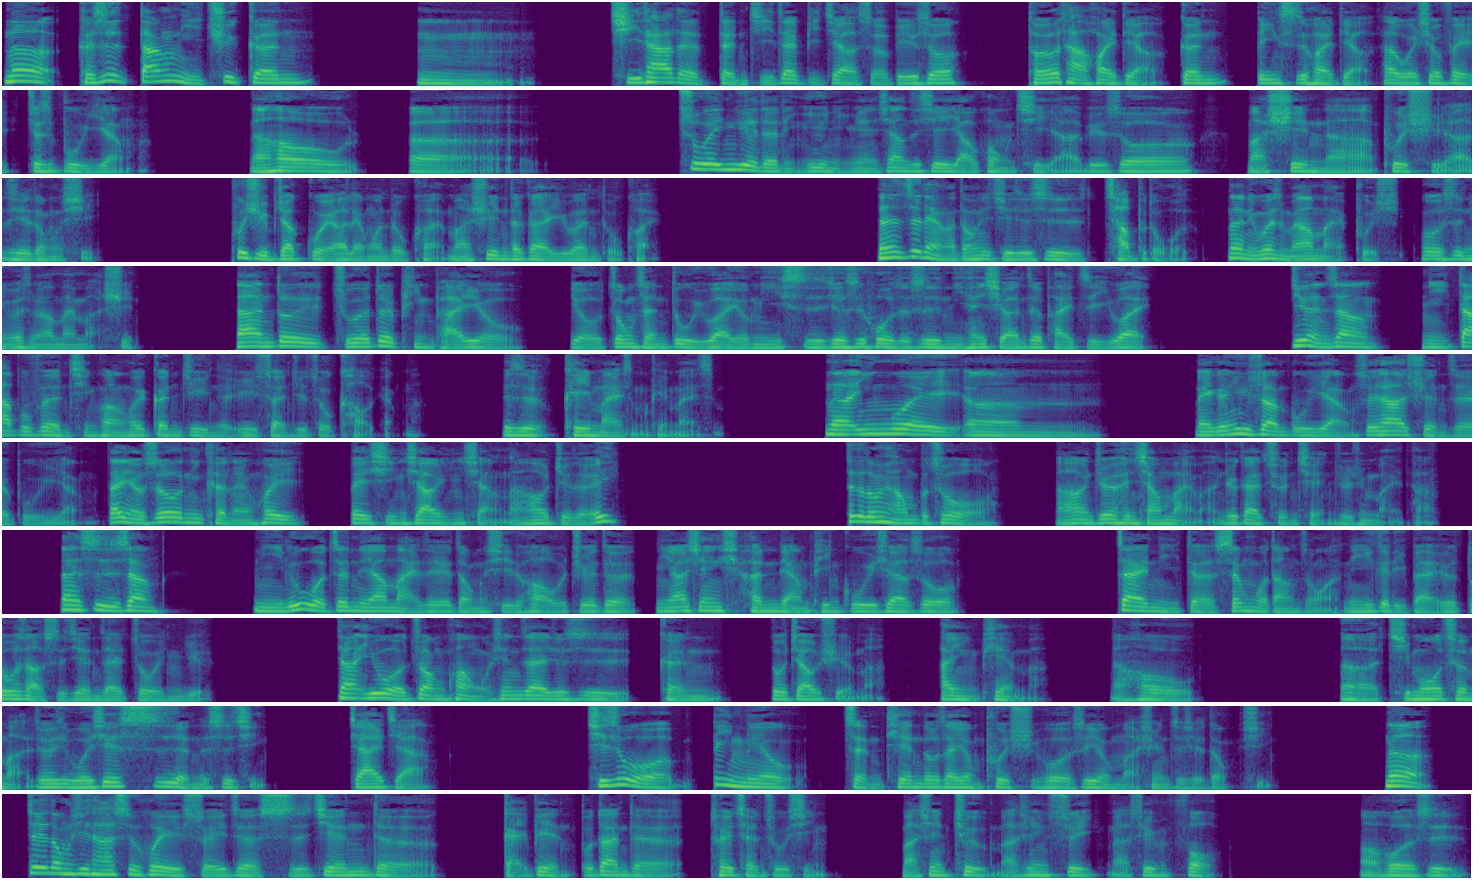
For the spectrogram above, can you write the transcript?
那可是当你去跟嗯。其他的等级在比较的时候，比如说 Toyota 坏掉跟宾士坏掉，它的维修费就是不一样嘛。然后呃，数位音乐的领域里面，像这些遥控器啊，比如说 Machine 啊、Push 啊这些东西，Push 比较贵啊，两万多块，Machine 大概一万多块。但是这两个东西其实是差不多的。那你为什么要买 Push，或者是你为什么要买 Machine？当然，对除了对品牌有有忠诚度以外，有迷失，就是或者是你很喜欢这个牌子以外，基本上你大部分情况会根据你的预算去做考量嘛，就是可以买什么可以买什么。那因为嗯，每个人预算不一样，所以他的选择也不一样。但有时候你可能会被行销影响，然后觉得哎，这个东西好像不错，哦然后你就很想买嘛，你就开始存钱就去买它。但事实上，你如果真的要买这些东西的话，我觉得你要先衡量评估一下，说在你的生活当中啊，你一个礼拜有多少时间在做音乐？像以我的状况，我现在就是可能做教学嘛，拍影片嘛，然后呃骑摩托车嘛，就是我一些私人的事情加一加。其实我并没有整天都在用 Push 或者是用马逊这些东西。那这些东西它是会随着时间的改变，不断的推陈出新。马逊 Two、马逊 Three、马逊 Four，哦，或者是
